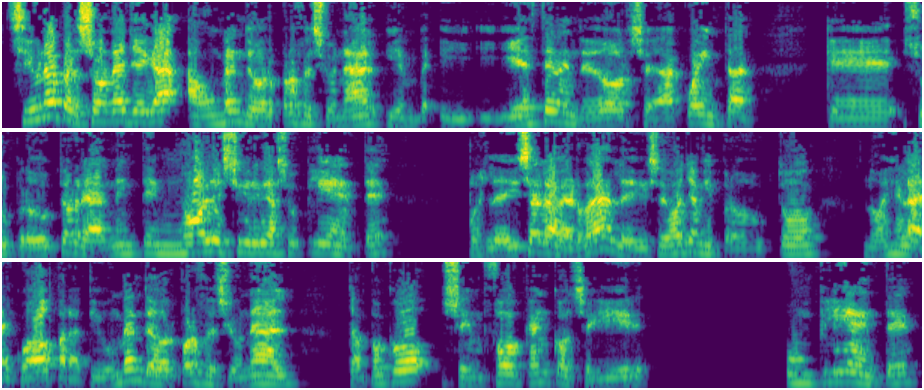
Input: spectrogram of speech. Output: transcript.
Si una persona llega a un vendedor profesional y, este vendedor se da cuenta que su producto realmente no le sirve a su cliente, pues le dice la verdad, le dice, oye, mi producto no es el adecuado para ti. Un vendedor profesional tampoco se enfoca en conseguir un cliente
